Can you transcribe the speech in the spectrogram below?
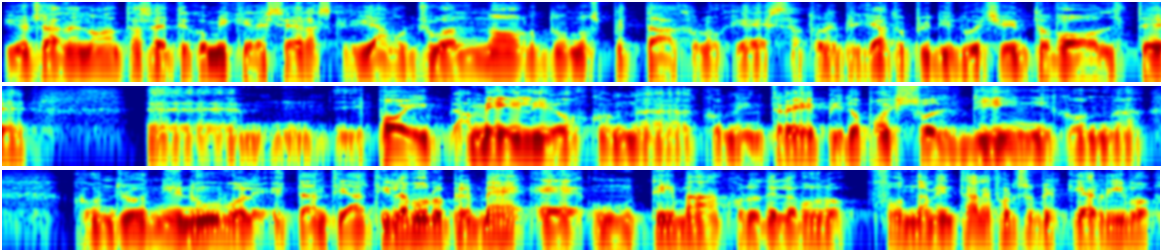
Io già nel 97 con Michele Sera scriviamo Giù al Nord, uno spettacolo che è stato replicato più di 200 volte, eh, poi Amelio con, con, Intrepido, poi Soldini con, con, Giorni e Nuvole e tanti altri. Il lavoro per me è un tema, quello del lavoro, fondamentale, forse perché arrivo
